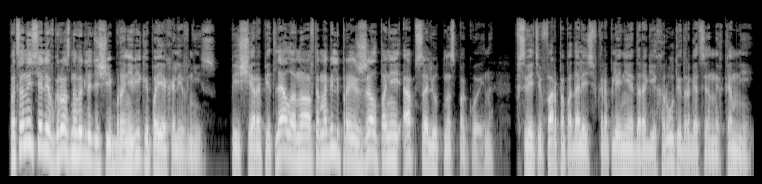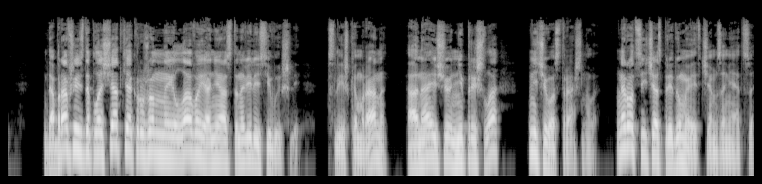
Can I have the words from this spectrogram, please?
Пацаны сели в грозно выглядящий броневик и поехали вниз. Пещера петляла, но автомобиль проезжал по ней абсолютно спокойно. В свете фар попадались вкрапления дорогих руд и драгоценных камней. Добравшись до площадки, окруженной лавой, они остановились и вышли. Слишком рано? Она еще не пришла? Ничего страшного. Народ сейчас придумает, чем заняться.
